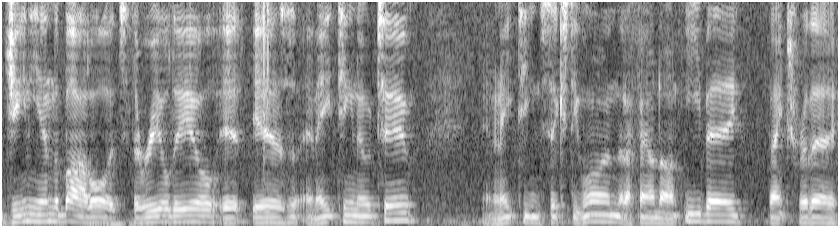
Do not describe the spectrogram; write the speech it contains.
genie in the bottle. It's the real deal. It is an 1802 and an 1861 that I found on eBay. Thanks for the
